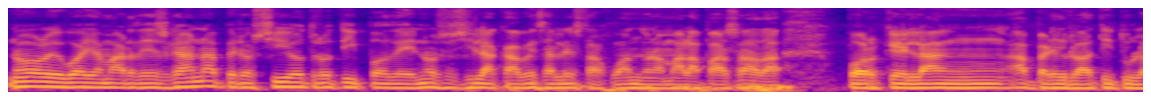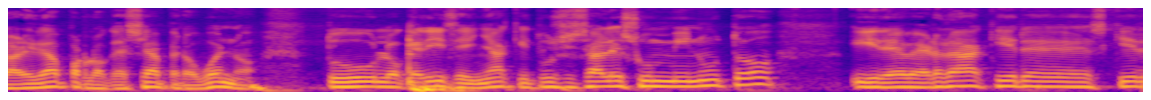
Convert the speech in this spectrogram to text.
no le voy a llamar desgana, pero sí otro tipo de, no sé si la cabeza le está jugando una mala pasada porque le han, ha perdido la titularidad, por lo que sea, pero bueno, tú lo que dice Iñaki, tú si sales un minuto y de verdad quieres, quieres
